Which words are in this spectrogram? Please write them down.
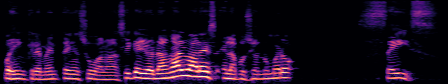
pues incrementen en su valor. Así que Jordan Álvarez en la posición número 6.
